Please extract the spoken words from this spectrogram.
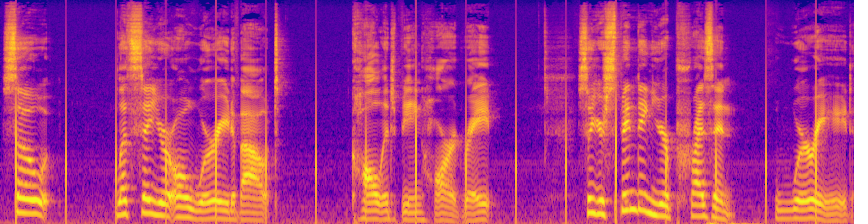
So let's say you're all worried about college being hard, right? So you're spending your present worried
